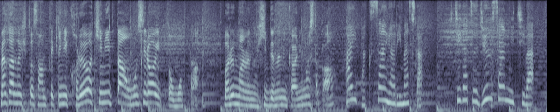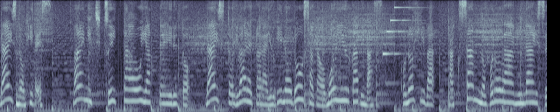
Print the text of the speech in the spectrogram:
中の人さん的にこれは気に入った面白いと思った〇〇の日で何かありましたか？はい、たくさんありました。7月13日はライスの日です。毎日ツイッターをやっていると、ライスと言われたら指の動作が思い浮かびます。この日は、たくさんのフォロワーにライス、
